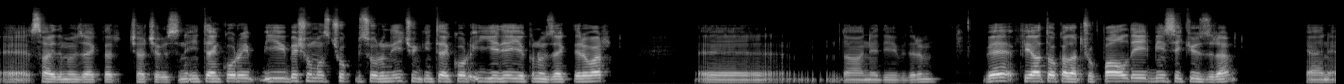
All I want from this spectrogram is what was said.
Ee, saydığım özellikler çerçevesinde. Intel Core i5 olması çok bir sorun değil. Çünkü Intel Core i7'ye yakın özellikleri var. Ee, daha ne diyebilirim. Ve fiyatı o kadar çok pahalı değil. 1800 lira. Yani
